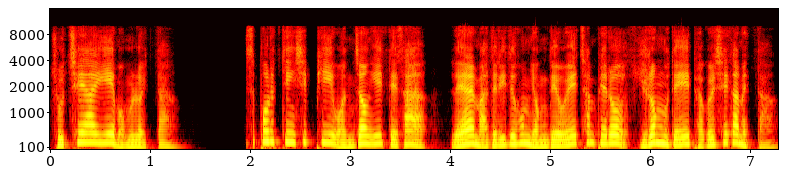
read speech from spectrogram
조최하위에 머물러 있다. 스포르팅 CP 원정 1대4, 레알 마드리드 홈 0대5의 참패로 유럽 무대의 벽을 실감했다.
